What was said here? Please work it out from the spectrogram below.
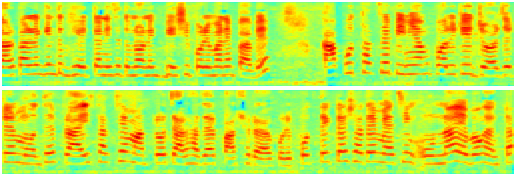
যার কারণে কিন্তু ঘেরটা নিচে তোমরা অনেক বেশি পরিমাণে পাবে। কাপড় থাকছে প্রিমিয়াম কোয়ালিটির জর্জেটের মধ্যে প্রাইস থাকছে মাত্র চার হাজার পাঁচশো টাকা করে। প্রত্যেকটার সাথে ম্যাচিং ওড়না এবং একটা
